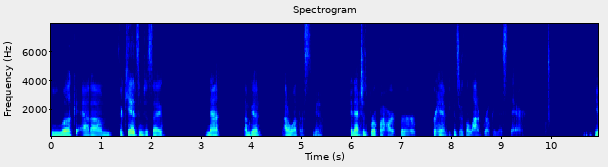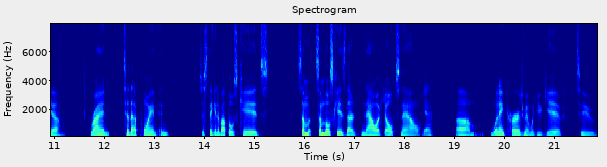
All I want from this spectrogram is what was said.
look at um their kids and just say, "Nah, I'm good. I don't want this." Yeah. and that just broke my heart for for him because there's a lot of brokenness there. Yeah. Ryan, to that point and just thinking about those kids, some some of those kids that are now adults now, Yeah, um, what encouragement would you give to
